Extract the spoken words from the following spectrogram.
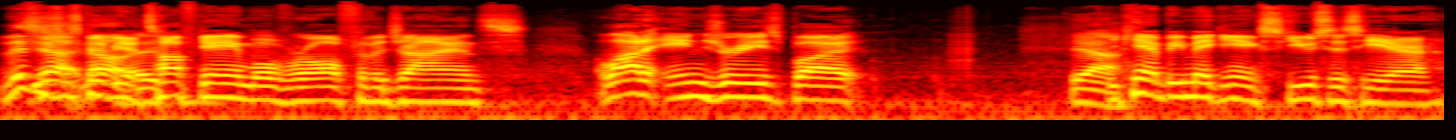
this Yeah, is just going to no, be a it- tough game overall for the Giants. A lot of injuries, but Yeah, you can't be making excuses here.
